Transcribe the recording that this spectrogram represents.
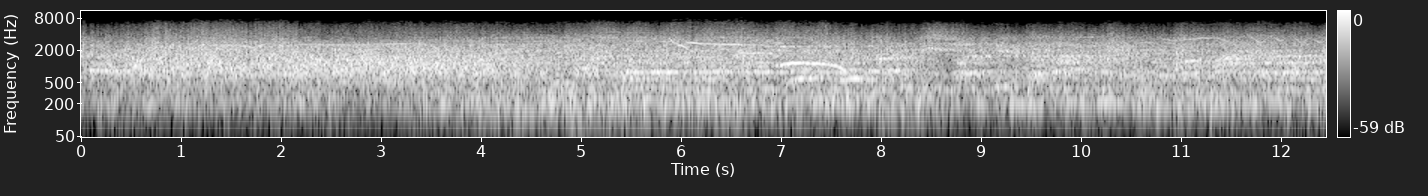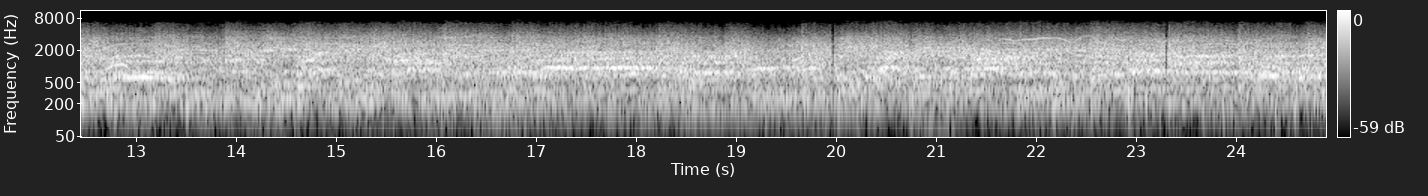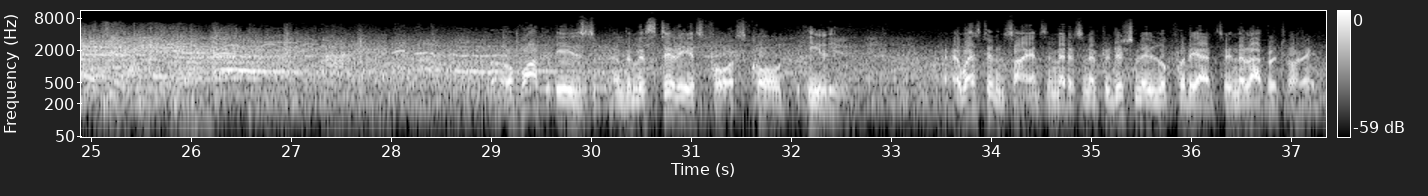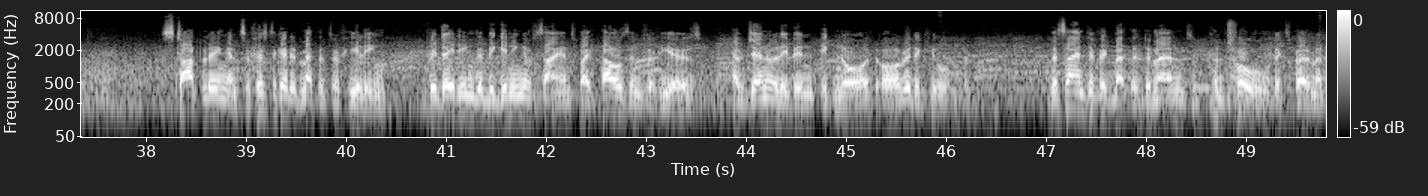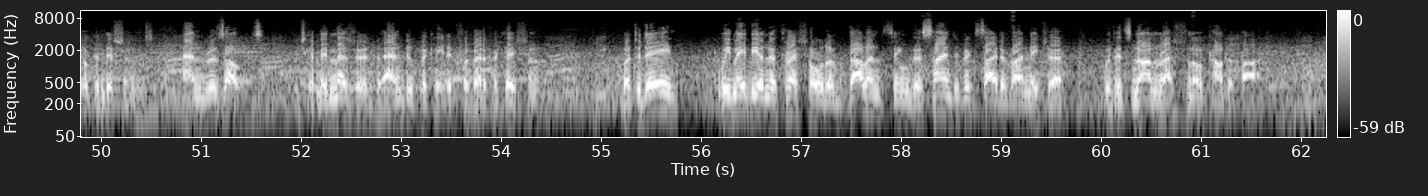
What is the mysterious force called healing? Western science and medicine have traditionally looked for the answer in the laboratory. Startling and sophisticated methods of healing, predating the beginning of science by thousands of years, have generally been ignored or ridiculed. The scientific method demands controlled experimental conditions and results which can be measured and duplicated for verification. But today, we may be on the threshold of balancing the scientific side of our nature with its non-rational counterpart,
